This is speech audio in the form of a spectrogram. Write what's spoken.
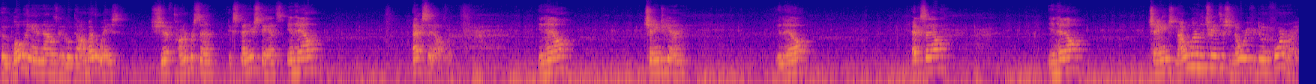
The low hand now is going to go down by the waist. Shift 100%. Extend your stance. Inhale. Exhale. Inhale. Change again. Inhale. exhale, inhale, change. Now we're learning the transition. Don't worry if you're doing the form right.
